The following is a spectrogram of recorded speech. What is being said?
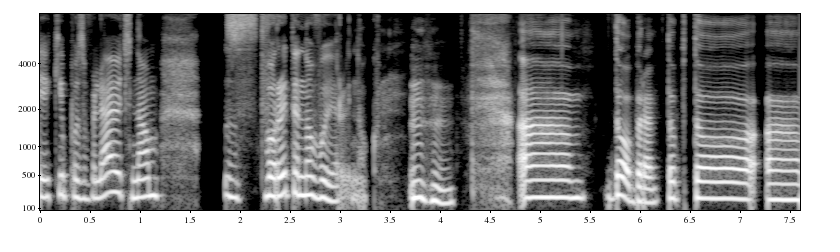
які дозволяють нам створити новий ринок. Угу. А, Добре. Тобто, а,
